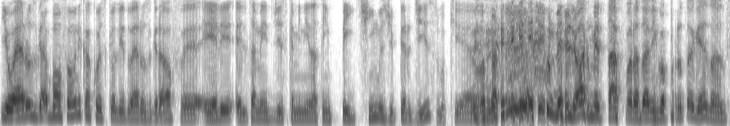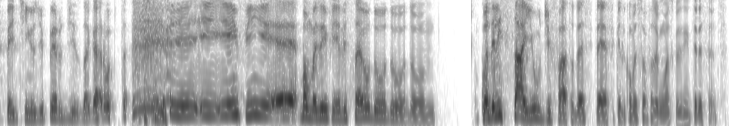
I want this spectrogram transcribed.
E o Eros Grau. Bom, foi a única coisa que eu li do Eros Grau. Foi, ele, ele também diz que a menina tem peitinhos de perdiz, o que é a melhor metáfora da língua portuguesa, os peitinhos de perdiz da garota. E, e- e, enfim, é, bom, mas enfim, ele saiu do, do, do- Quando ele saiu de fato do STF, que ele começou a fazer algumas coisas interessantes.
